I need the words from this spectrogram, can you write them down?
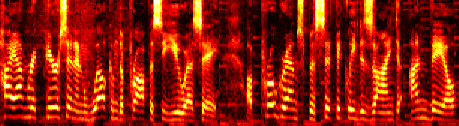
Hi, I'm Rick Pearson, and welcome to Prophecy USA, a program specifically designed to unveil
